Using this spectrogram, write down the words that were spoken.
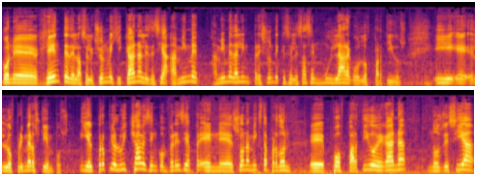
con eh, gente de la selección mexicana, les decía, a mí, me, a mí me da la impresión de que se les hacen muy largos los partidos y eh, los primeros tiempos. Y el propio Luis Chávez en conferencia, en eh, zona mixta, perdón, post partido de Gana, nos decía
